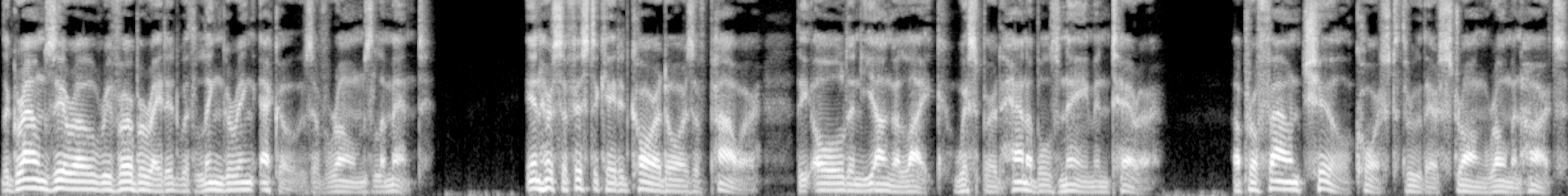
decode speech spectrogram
The ground zero reverberated with lingering echoes of Rome's lament. In her sophisticated corridors of power, the old and young alike whispered Hannibal's name in terror. A profound chill coursed through their strong Roman hearts,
